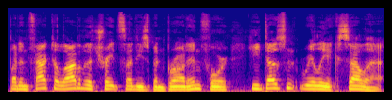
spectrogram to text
but in fact, a lot of the traits that he's been brought in for, he doesn't really excel at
